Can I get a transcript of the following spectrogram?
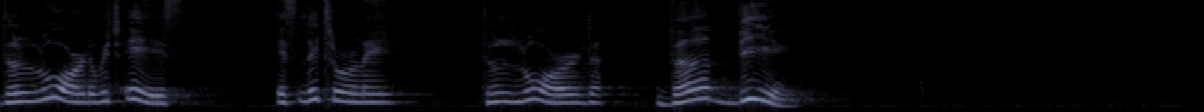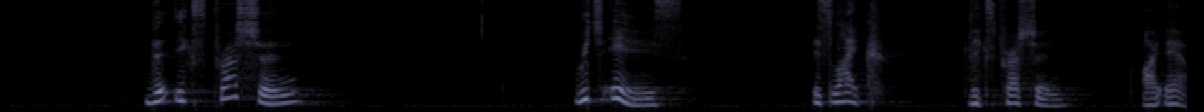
the Lord which is, is literally the Lord, the being. The expression which is, is like the expression I am.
